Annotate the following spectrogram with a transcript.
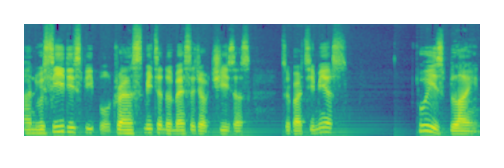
And we see these people transmitting the message of Jesus to Bartimaeus, who is blind.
